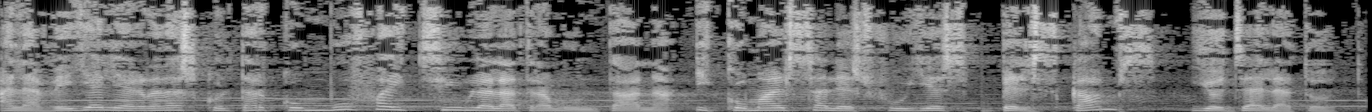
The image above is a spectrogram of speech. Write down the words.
a la vella li agrada escoltar com bufa i xiula la tramuntana i com alça les fulles pels camps i ho gela tot.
